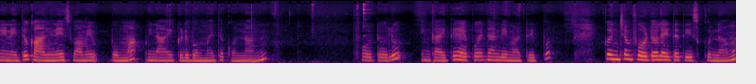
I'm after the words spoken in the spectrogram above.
నేనైతే ఒక ఆంజనేయ స్వామి బొమ్మ వినాయకుడి బొమ్మ అయితే కొన్నాను. ఫోటోలు ఇంకా అయితే అయిపోయిందండి మా ట్రిప్. కొంచెం ఫోటోలు అయితే తీసుకున్నాము.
